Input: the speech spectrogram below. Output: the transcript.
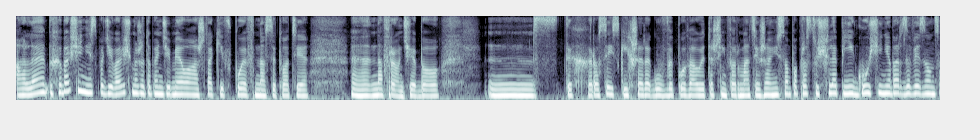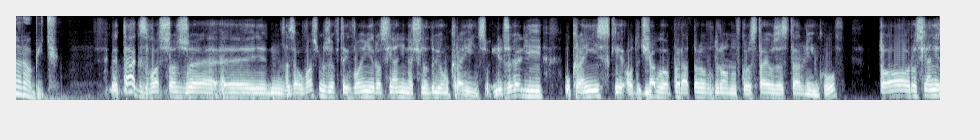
ale chyba się nie spodziewaliśmy, że to będzie miało aż taki wpływ na sytuację e, na froncie, bo mm, z tych rosyjskich szeregów wypływały też informacje, że oni są po prostu ślepi i głusi, nie bardzo wiedzą co robić. Tak, zwłaszcza, że e, zauważmy, że w tej wojnie Rosjanie naśladują Ukraińców. Jeżeli ukraińskie oddziały operatorów dronów korzystają ze Starlinków, to Rosjanie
